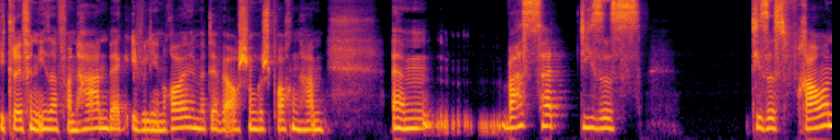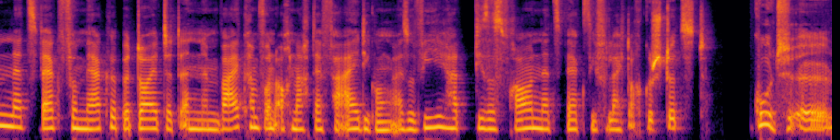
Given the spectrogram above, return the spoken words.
die Gräfin Isa von Hahnberg, Evelyn Reul, mit der wir auch schon gesprochen haben. Ähm, was hat dieses dieses Frauennetzwerk für Merkel bedeutet in einem Wahlkampf und auch nach der Vereidigung? Also wie hat dieses Frauennetzwerk sie vielleicht auch gestützt? Gut, äh,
